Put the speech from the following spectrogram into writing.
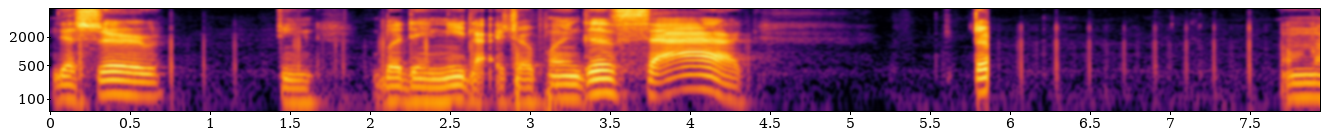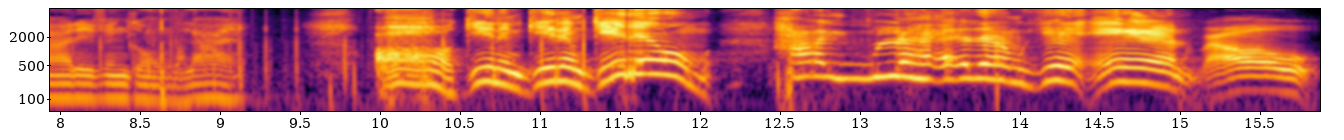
Yes, sir. But they need like extra point. Good sack. I'm not even gonna lie. Oh, get him, get him, get him! How you let him get in, bro?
